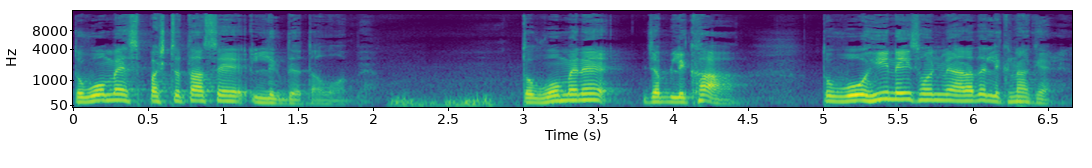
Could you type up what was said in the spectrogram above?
तो वो मैं स्पष्टता से लिख देता हूँ वहाँ पे। तो वो मैंने जब लिखा तो वो ही नहीं समझ में आ रहा था लिखना क्या है।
